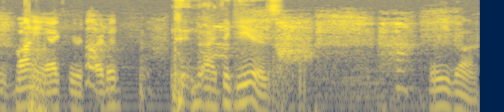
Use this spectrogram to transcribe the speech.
Is Bonnie actually oh. retarded? I think he is. Where are you going?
